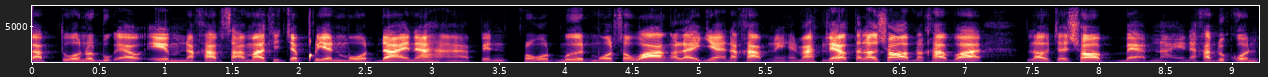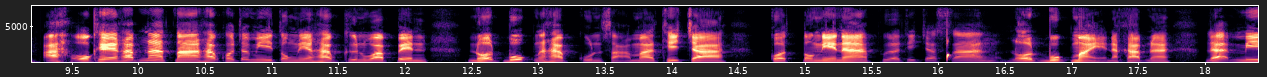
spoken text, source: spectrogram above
กับตัวโน้ตบุ๊ก LM นะครับสามารถที่จะเปลี่ยนโหมดได้นะอ่าเป็นโหมดมืดโหมดสว่างอะไรอย่างเงี้ยนะครับนี่เห็นไหมแล้วแต่เราชอบนะครับว่าเราจะชอบแบบไหนนะครับทุกคน อะโอเคครับหน้าตาครับเขาจะมีตรงนี้ครับขึ้นว่าเป็นโน้ตบุ๊กนะครับคุณสามารถที่จะ กดตรงนี้นะ เพื่อที่จะสร้างโน้ตบุ๊กใหม่นะครับนะและมี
